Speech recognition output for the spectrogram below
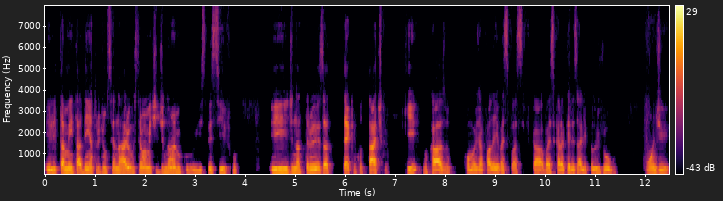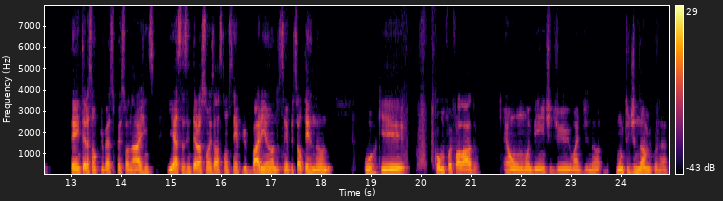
ele também está dentro de um cenário extremamente dinâmico e específico e de natureza técnico-tática, que, no caso, como eu já falei, vai se classificar, vai se caracterizar ali pelo jogo, onde tem interação com diversos personagens e essas interações elas estão sempre variando, sempre se alternando, porque, como foi falado, é um ambiente de uma muito dinâmico, né?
